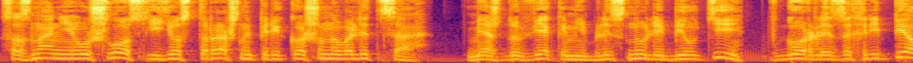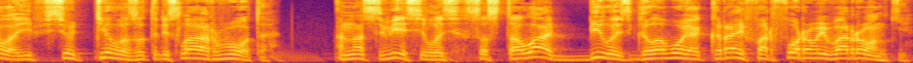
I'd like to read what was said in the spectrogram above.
Сознание ушло с ее страшно перекошенного лица. Между веками блеснули белки, в горле захрипело, и все тело затрясла рвота. Она свесилась со стола, билась головой о край фарфоровой воронки.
